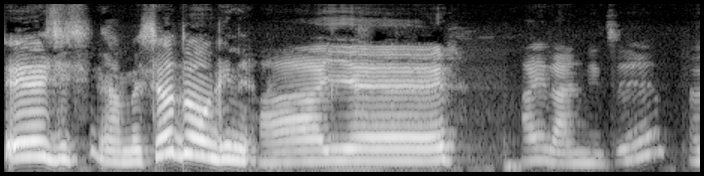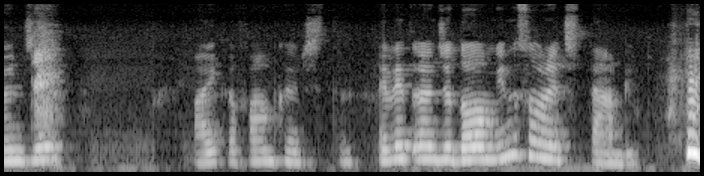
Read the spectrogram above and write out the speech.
Önce çitten mesela doğum günü. Hayır. Hayır anneciğim. Önce Ay kafam karıştı. Evet önce doğum günü sonra Çitlenbik.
